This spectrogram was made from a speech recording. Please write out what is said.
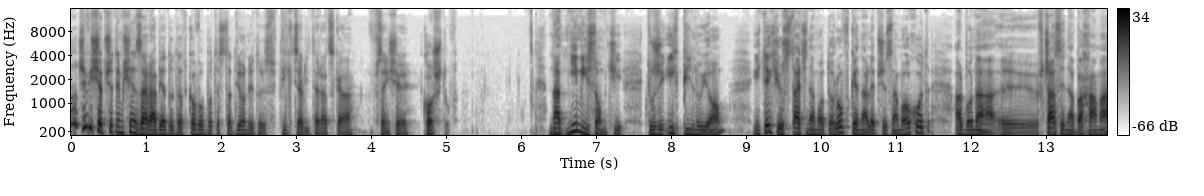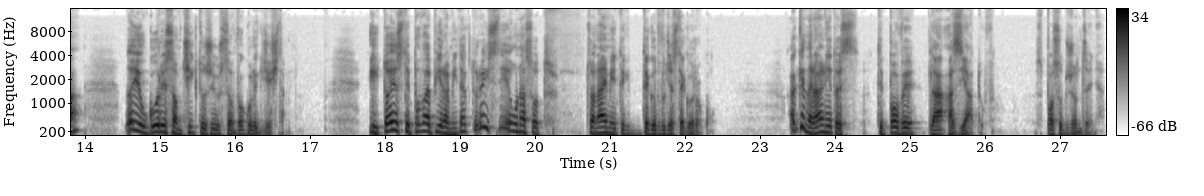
No oczywiście przy tym się zarabia dodatkowo, bo te stadiony to jest fikcja literacka w sensie kosztów. Nad nimi są ci, którzy ich pilnują i tych już stać na motorówkę, na lepszy samochód albo na, y, w czasy na Bahama. No i u góry są ci, którzy już są w ogóle gdzieś tam. I to jest typowa piramida, która istnieje u nas od co najmniej tych, tego 20 roku. A generalnie to jest typowy dla Azjatów sposób rządzenia.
